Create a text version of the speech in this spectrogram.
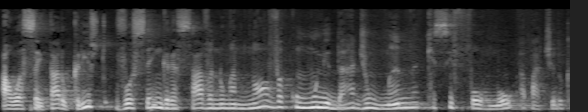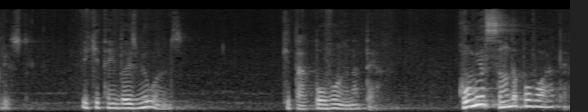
Ao aceitar o Cristo, você ingressava numa nova comunidade humana que se formou a partir do Cristo e que tem dois mil anos, que está povoando a terra, começando a povoar a terra.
